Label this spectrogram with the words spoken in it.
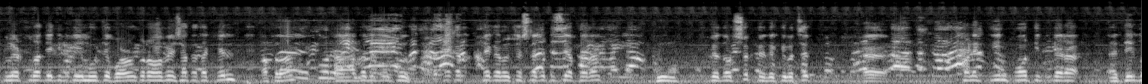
তুলা দিয়ে কিন্তু এই মুহূর্তে বরণ করা হবে সাথে থাকবেন আপনারা আহ, আপনাদেরকে একটু দেখা- দেখানোর চেষ্টা করতেছি আপনারা প্রিয় দর্শক দেখতে পাচ্ছেন অনেক দিন পর কিন্তু এরা দীর্ঘ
